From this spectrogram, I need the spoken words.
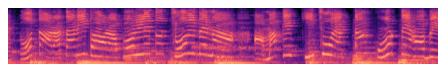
এত তাড়াতাড়ি ধরা পড়লে তো চলবে না। আমাকে কিছু একটা করতে হবে।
